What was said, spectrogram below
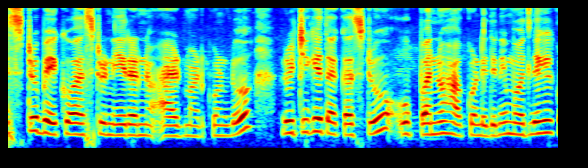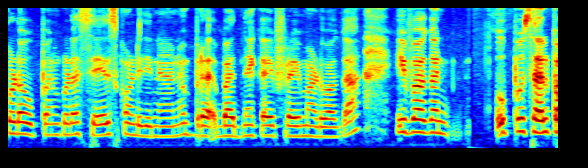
ಎಷ್ಟು ಬೇಕೋ ಅಷ್ಟು ನೀರನ್ನು ಆ್ಯಡ್ ಮಾಡಿಕೊಂಡು ರುಚಿಗೆ ತಕ್ಕಷ್ಟು ಉಪ್ಪನ್ನು ಹಾಕ್ಕೊಂಡಿದ್ದೀನಿ. ಮೊದಲಿಗೆ ಕೂಡ ಉಪ್ಪನ್ನು ಕೂಡ ಸೇರಿಸ್ಕೊಂಡಿದ್ದೀನಿ ನಾನು ಬ್ರ ಬದನೆಕಾಯಿ ಫ್ರೈ ಮಾಡುವಾಗ. ಇವಾಗ ಉಪ್ಪು ಸ್ವಲ್ಪ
